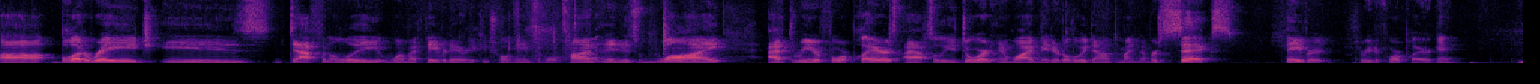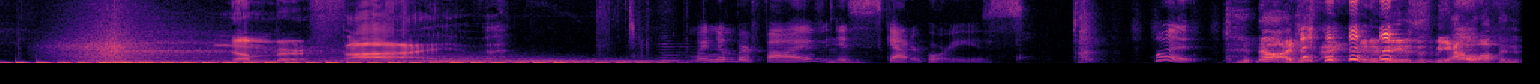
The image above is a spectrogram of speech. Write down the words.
Uh, Blood Rage is definitely one of my favorite area control games of all time, and it is why, at three or four players, I absolutely adored, and why I made it all the way down to my number six favorite three to four player game. Number five. My number 5 Mm-hmm. is Scattergories. What? No, I just I, it amuses me how often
